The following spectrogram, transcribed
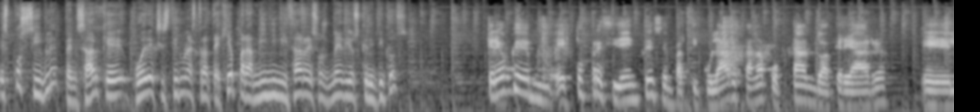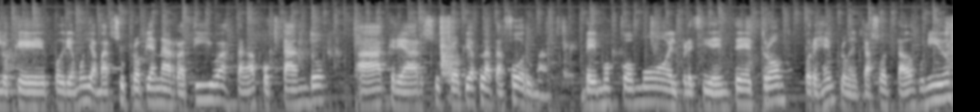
¿Es posible pensar que puede existir una estrategia para minimizar esos medios críticos? Creo que mm, estos presidentes en particular están apostando a crear eh, lo que podríamos llamar su propia narrativa, están apostando a crear su propia plataforma. Vemos como el presidente Trump, por ejemplo, en el caso de Estados Unidos,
